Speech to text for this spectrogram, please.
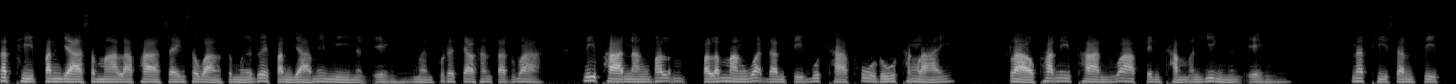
นัตถิปัญญาสมาลาภาแสงสว่างเสมอด้วยปัญญาไม่มีนั่นเอง เหมือนพุทธเจ้าท่านตรัสว่านิพานังปรมังวดันติบุตธาผู้รู้ทั้งหลาย กล่าวพระนิพพานว่าเป็นธรรมอันยิ่งนั่นเองนัตถิสันติป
